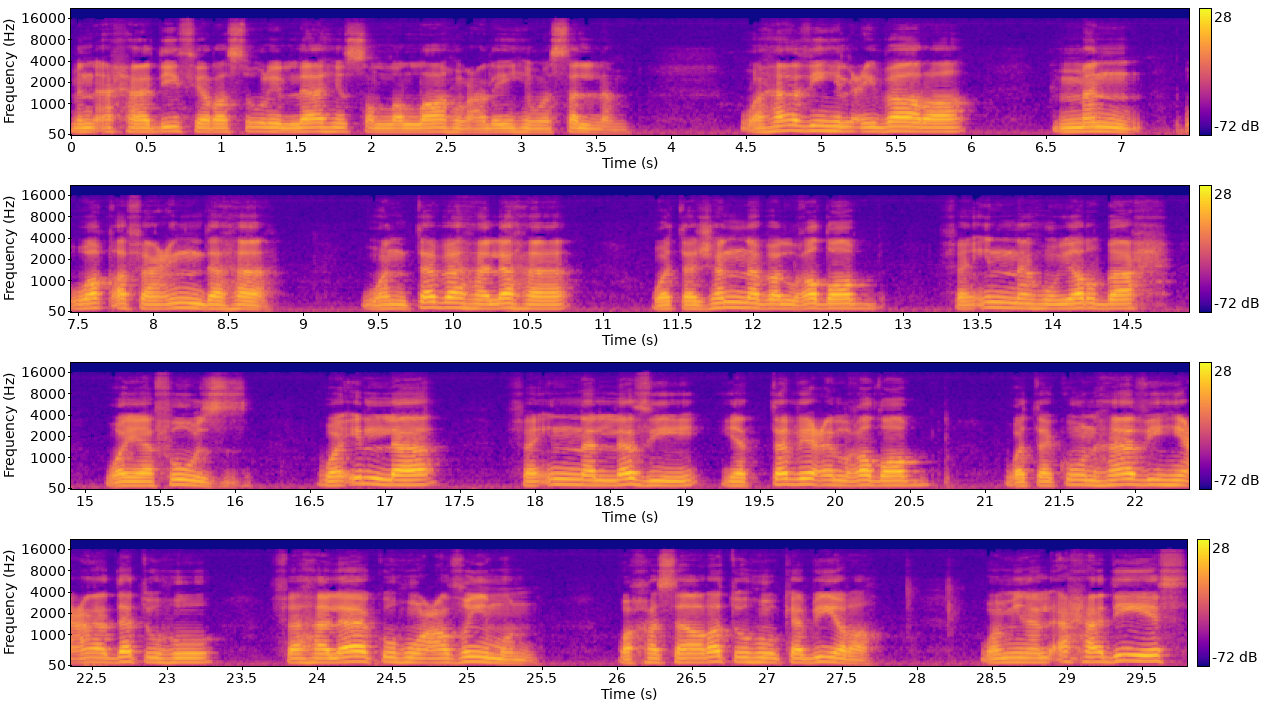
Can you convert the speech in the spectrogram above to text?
من أحاديث رسول الله صلى الله عليه وسلم. وهذه العبارة من وقف عندها وانتبه لها وتجنب الغضب فإنه يربح ويفوز وإلا فإن الذي يتبع الغضب وتكون هذه عادته فهلاكه عظيم وخسارته كبيرة. ومن الأحاديث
